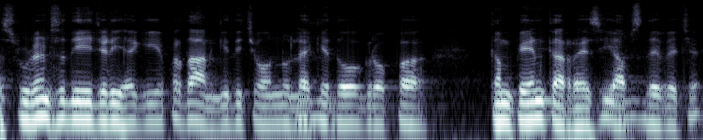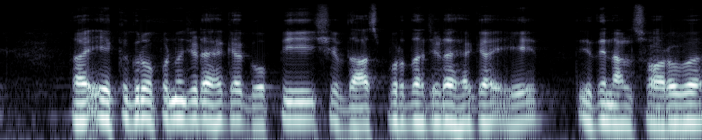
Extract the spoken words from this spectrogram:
ਸਟੂਡੈਂਟਸ ਦੀ ਜਿਹੜੀ ਹੈਗੀ ਹੈ ਪ੍ਰਧਾਨਗੀ ਦੀ ਚੋਣ ਨੂੰ ਲੈ ਕੇ ਦੋ ਗਰੁੱਪ ਕੰਪੇਨ ਕਰ ਰਹੇ ਸੀ ਆਪਸ ਦੇ ਵਿੱਚ। ਤਾਂ ਇੱਕ ਗਰੁੱਪ ਨੂੰ ਜਿਹੜਾ ਹੈਗਾ ਗੋਪੀ ਸ਼ਿਵਦਾਸਪੁਰ ਦਾ ਜਿਹੜਾ ਹੈਗਾ ਇਹ ਇਹਦੇ ਨਾਲ ਸੌਰਵ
